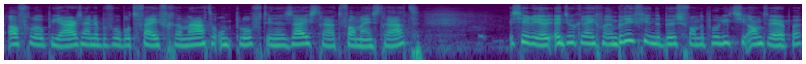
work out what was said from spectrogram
Afgelopen jaar zijn er bijvoorbeeld vijf granaten ontploft in een zijstraat van mijn straat. Serieus. En toen kregen we een briefje in de bus van de politie Antwerpen.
